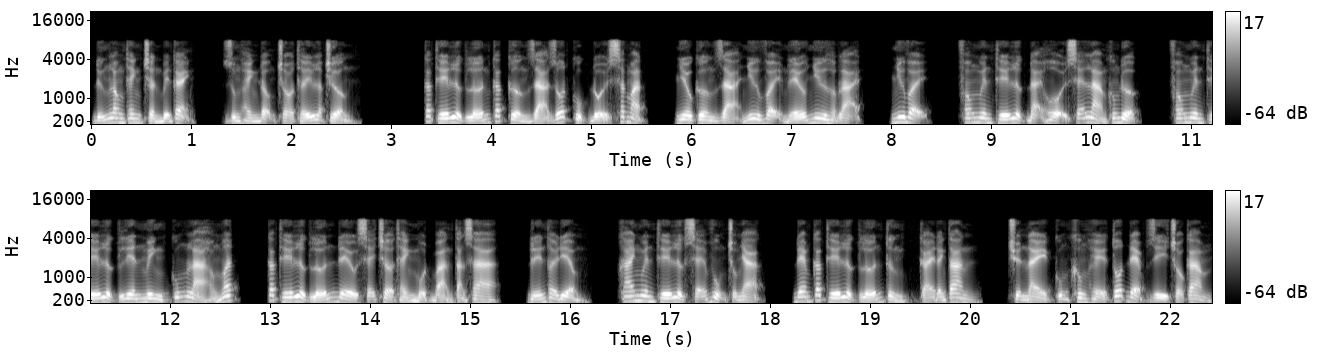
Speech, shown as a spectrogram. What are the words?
đứng Long Thanh Trần bên cạnh, dùng hành động cho thấy lập trường. Các thế lực lớn các cường giả rốt cục đổi sắc mặt, nhiều cường giả như vậy nếu như hợp lại, như vậy, phong nguyên thế lực đại hội sẽ làm không được, phong nguyên thế lực liên minh cũng là hỏng mất, các thế lực lớn đều sẽ trở thành một bản tán xa, đến thời điểm, khai nguyên thế lực sẽ vụng trong nhạc, đem các thế lực lớn từng cái đánh tan, chuyện này cũng không hề tốt đẹp gì cho cam.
